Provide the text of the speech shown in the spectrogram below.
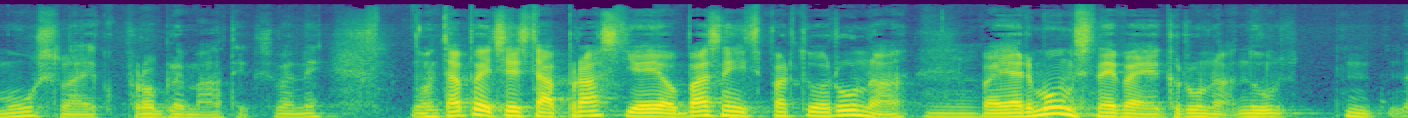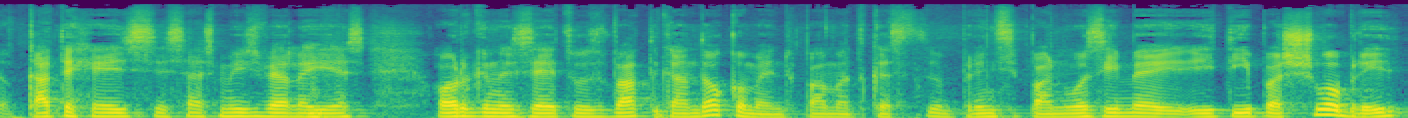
mūsu laiku problemātikas, vai ne? Un tāpēc es tā prasu, ja jau baznīca par to runā, mm. vai ar mums nevajag runāt, nu, katehēzes es esmu izvēlējies organizēt uz Vatikāna dokumentu pamatu, kas principā nozīmē īpaši šobrīd,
